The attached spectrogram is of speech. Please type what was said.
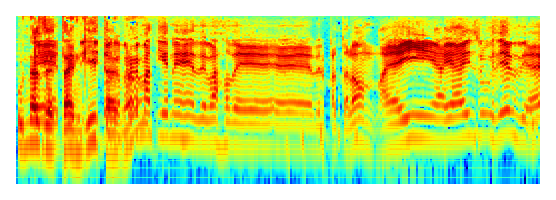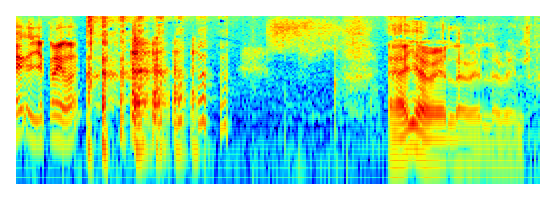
unas de eh, Tecnicito, tanguita, ¿Qué ¿no? problema tienes debajo de, del pantalón? Ahí, ahí, hay insuficiencia, ¿eh? Yo creo, ¿eh? Ay, a verlo, a verlo, a verlo.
